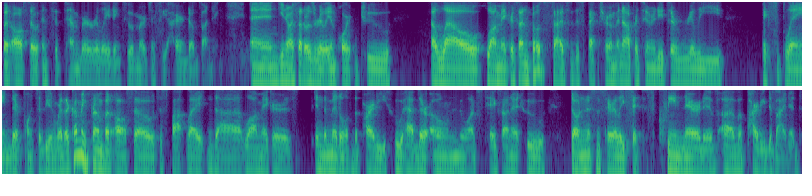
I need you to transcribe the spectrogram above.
but also in September relating to emergency Iron Dome funding. And, you know, I thought it was really important to allow lawmakers on both sides of the spectrum an opportunity to really explain their points of view and where they're coming from, but also to spotlight the lawmakers in the middle of the party who have their own nuanced takes on it, who don't necessarily fit this clean narrative of a party divided.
